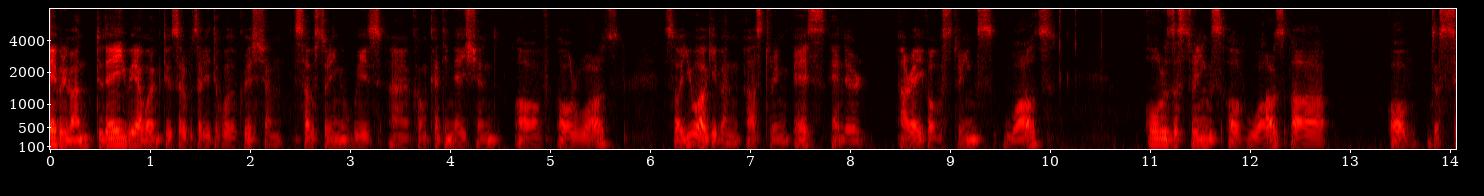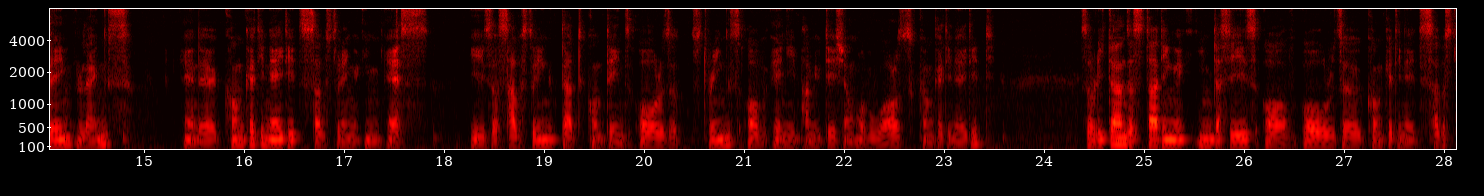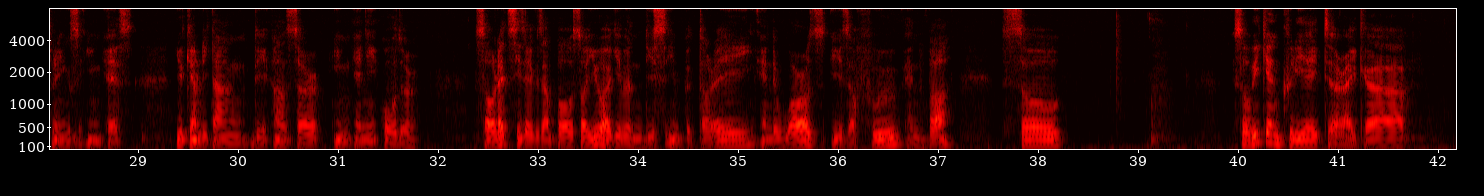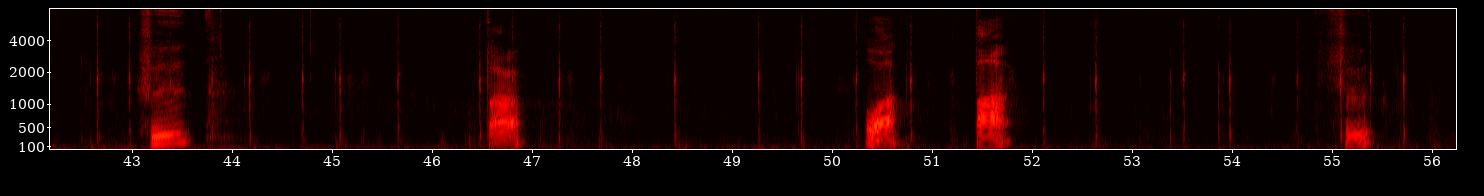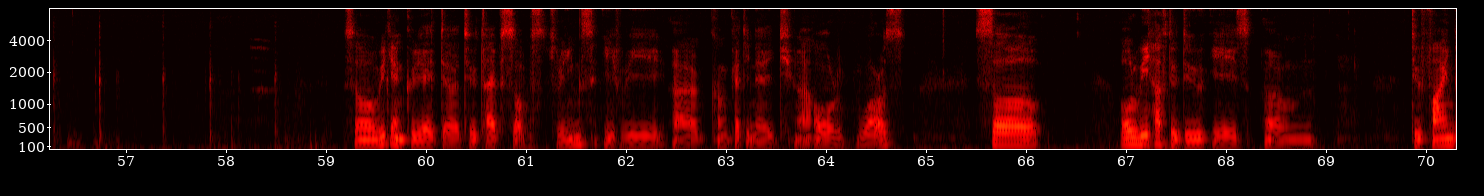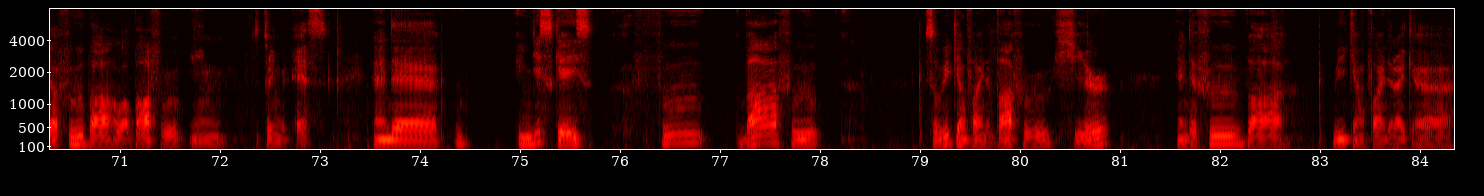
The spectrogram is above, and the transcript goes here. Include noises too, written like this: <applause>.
Okay everyone, today we are going to solve the LeetCode question, substring with uh, concatenation of all words. So you are given a string S and an array of strings words. All the strings of words are of the same length and a concatenated substring in S is a substring that contains all the strings of any permutation of words concatenated. So return the starting indices of all the concatenated substrings in S you can return the answer in any order. So let's see the example. So you are given this input array and the words is a foo and ba. So so we can create uh, like a foo bar or bar foo So we can create uh, two types of strings if we uh, concatenate uh, all words. So all we have to do is um, to find a foo bar or foo in string S. And uh, in this case, foo bar foo, so we can find a foo here, and the foo bar we can find like uh,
